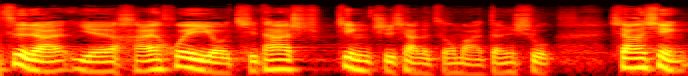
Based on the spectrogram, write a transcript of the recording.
自然，也还会有其他静止下的走马灯数。相信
